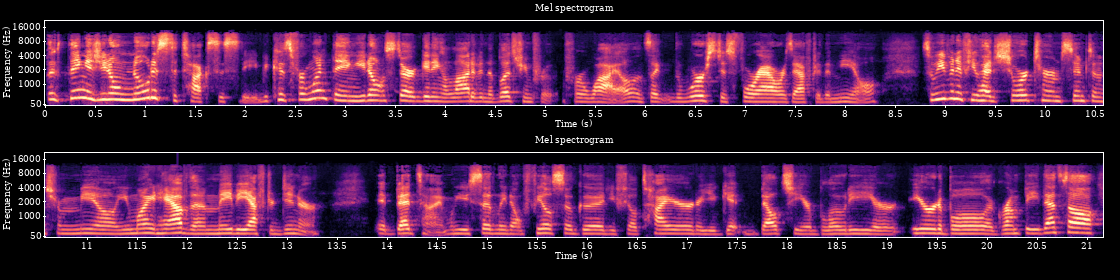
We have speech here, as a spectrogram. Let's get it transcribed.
the thing is you don't notice the toxicity because for one thing you don't start getting a lot of in the bloodstream for, for a while it's like the worst is four hours after the meal so even if you had short-term symptoms from a meal you might have them maybe after dinner at bedtime where you suddenly don't feel so good, you feel tired, or you get belchy or bloaty or irritable or grumpy. That's all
